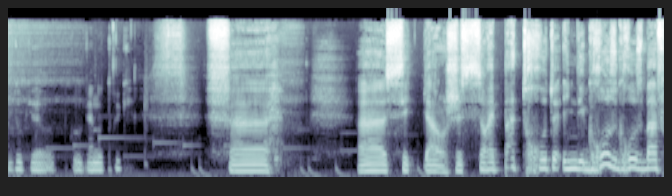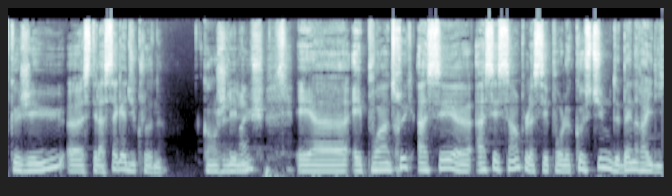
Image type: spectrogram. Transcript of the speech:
plutôt que qu'aucun autre truc? Euh, euh, c'est alors je saurais pas trop te- une des grosses grosses baffes que j'ai eu euh, c'était la saga du clone quand je l'ai Ouais. lu et euh, et pour un truc assez euh, assez simple c'est pour le costume de Ben Riley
